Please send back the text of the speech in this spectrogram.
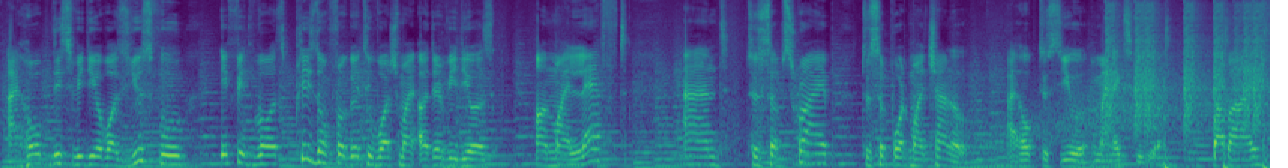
I hope this video was useful. If it was, please don't forget to watch my other videos on my left and to subscribe to support my channel. I hope to see you in my next video. Bye bye.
